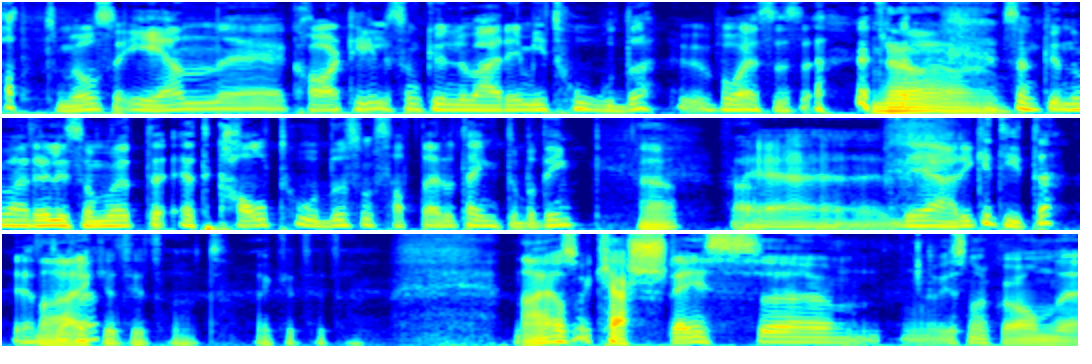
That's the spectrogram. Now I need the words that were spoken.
hatt med oss en eh, kar til som kunne være i mitt hode på SSC. ja, ja, som kunne være liksom et, et kaldt hode som satt der og tenkte på ting. ja. Det, det er ikke tid til, rett og Nei, ikke tid til. Ikke tid til. Nei, altså Cashdays uh, Vi snakka om det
